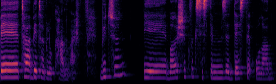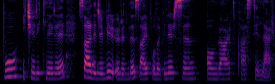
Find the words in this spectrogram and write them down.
beta beta glukan var. Bütün e, bağışıklık sistemimize destek olan bu içerikleri sadece bir üründe sahip olabilirsin. On Guard pastiller.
